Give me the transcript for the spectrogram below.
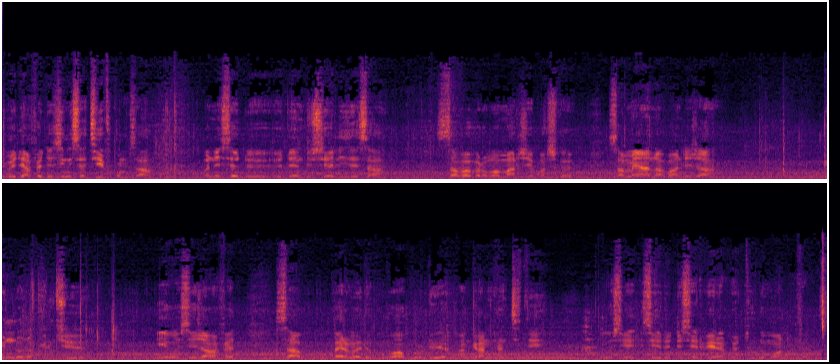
Je me dis en fait des initiatives comme ça, on essaie de- d'industrialiser ça, ça va vraiment marcher parce que ça met en avant déjà une de nos cultures et aussi genre, en fait ça permet de pouvoir produire en grande quantité et aussi essayer de desservir un peu tout le monde en fait.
